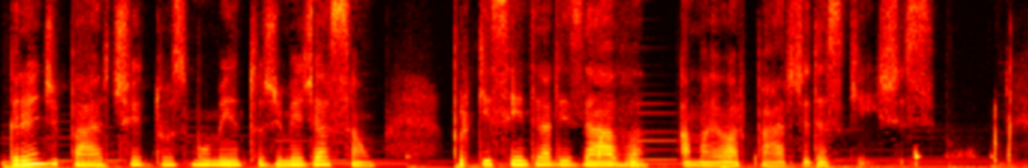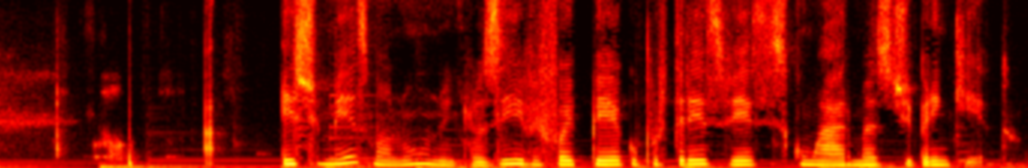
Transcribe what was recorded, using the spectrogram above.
grande parte dos momentos de mediação, porque centralizava a maior parte das queixas. Este mesmo aluno, inclusive, foi pego por três vezes com armas de brinquedo.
